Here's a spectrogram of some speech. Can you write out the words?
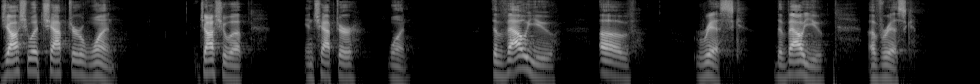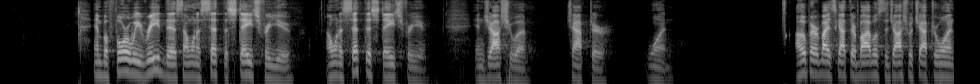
Joshua chapter 1. Joshua in chapter 1. The value of risk. The value of risk. And before we read this, I want to set the stage for you. I want to set this stage for you in Joshua chapter 1. I hope everybody's got their Bibles to Joshua chapter 1.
